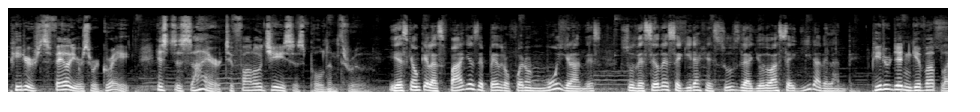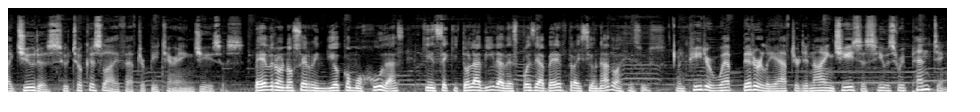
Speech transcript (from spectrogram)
Peter's failures were great, his desire to follow Jesus pulled him through. Y es que aunque las fallas de Pedro fueron muy grandes, su deseo de seguir a Jesús le ayudó a seguir adelante. Peter didn't give up like Judas, who took his life after betraying Jesus. Pedro no se rindió como Judas, quien se quitó la vida después de haber traicionado a Jesús. When Peter wept bitterly after denying Jesus, he was repenting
